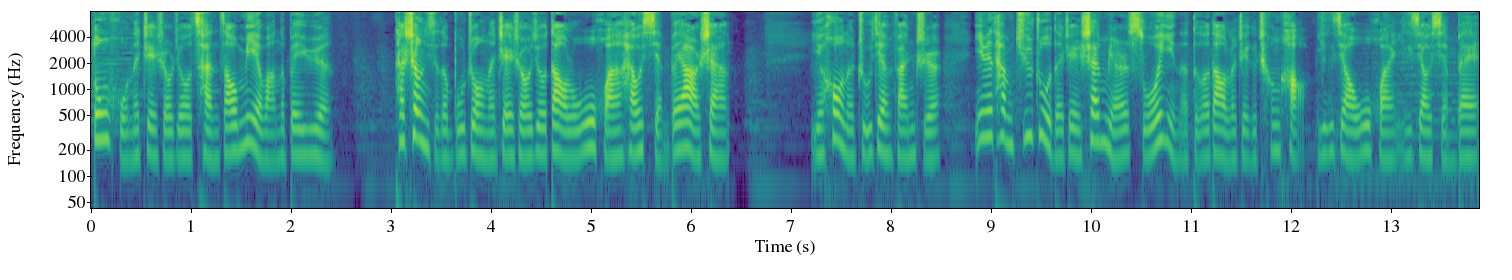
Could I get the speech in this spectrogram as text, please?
东胡呢，这时候就惨遭灭亡的悲运。他剩下的部众呢，这时候就到了乌桓还有鲜卑二山。以后呢，逐渐繁殖，因为他们居住的这个山名，所以呢，得到了这个称号，一个叫乌桓，一个叫鲜卑。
